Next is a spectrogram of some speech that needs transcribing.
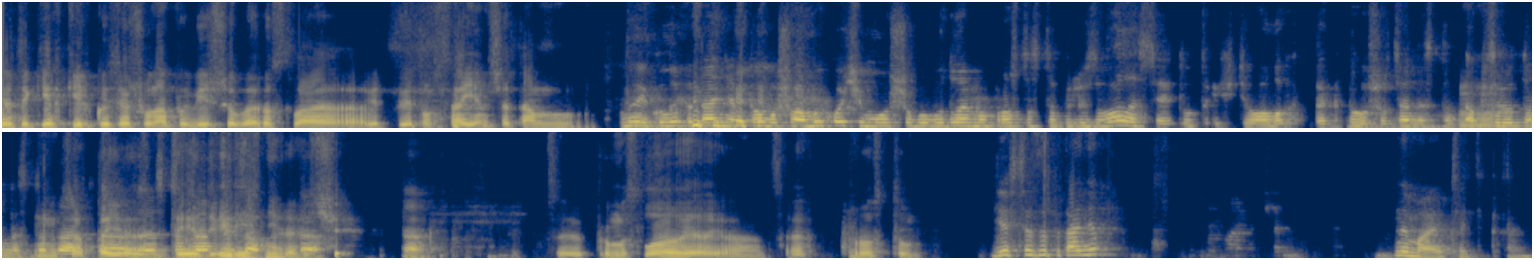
І в таких кількостях, що вона побільше виросла, відповідно, все інше там. Ну і коли питання в тому, що а ми хочемо, щоб водойма просто стабілізувалася, і тут іхтіолог так, ну, що це не абсолютно не Ну, це, стандартна, та є- е, це є дві різні так. речі. Так. Це промислове, а це просто Є ще запитання? Немає в чаті питань.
